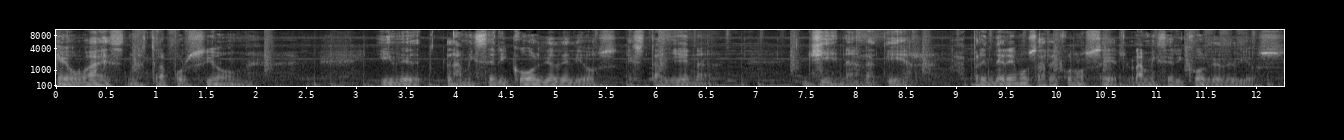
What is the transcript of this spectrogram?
Jehová es nuestra porción y de la misericordia de Dios está llena, llena la tierra. Aprenderemos a reconocer la misericordia de Dios.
